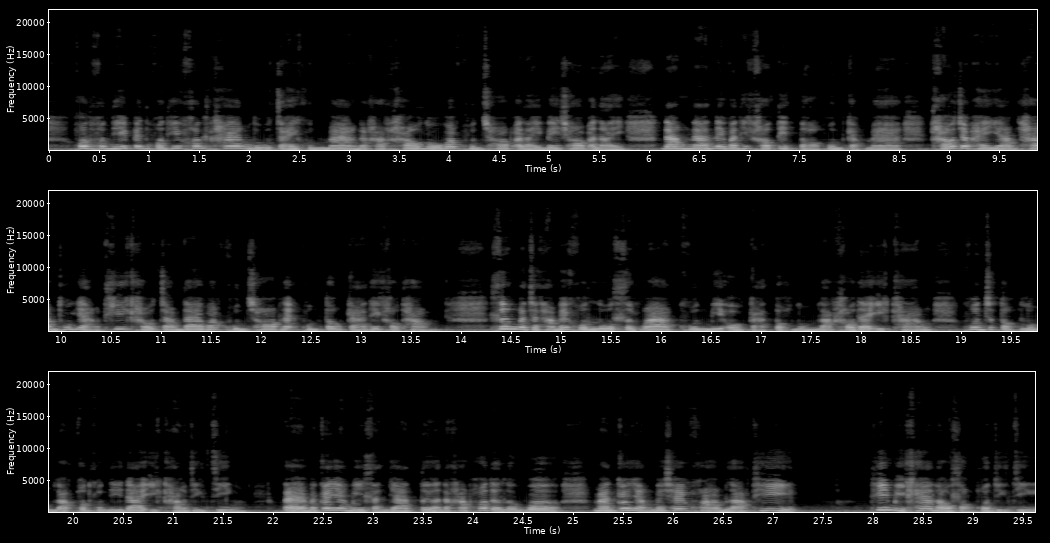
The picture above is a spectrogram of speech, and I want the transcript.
ำ คนคนนี้เป็นคนที่ค่อนข้างรู้ใจคุณมากนะคะ เขารู้ว่าคุณชอบอะไรไม่ชอบอะไร ดังนั้นในวันที่เขาติดต่อคุณกลับมา เขาจะพยายามทำทุกอย่างที่เขาจำได้ว่าคุณชอบและคุณต้องการให้เขาทำ ซึ่งมันจะทำให้คุณรู้สึกว่าคุณมีโอกาสตกหลุมรักเขาได้อีกครั้ง คุณจะตกหลุมรักคนคนนี้ได้อีกครั้งจริง ๆแต่มันก็ยังมีสัญญาณเตือนนะคะ เพราะ The Lover มันก็ยังไม่ใช่ความรักที่ ที่มีแค่เราสองคนจริง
